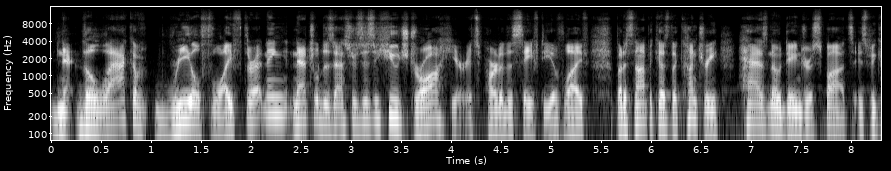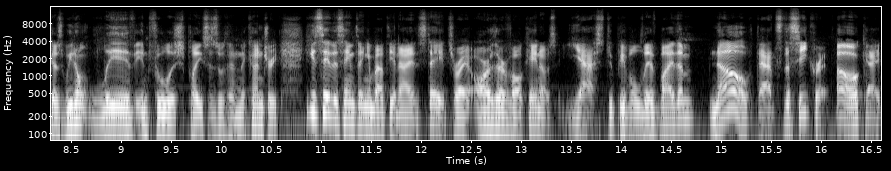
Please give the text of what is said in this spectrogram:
the lack of real life-threatening natural disasters is a huge draw here. It's part of the safety of life, but it's not because the country has no dangerous spots. It's because we don't live in foolish places within the country. You can say the same thing about the United States, right? Are there volcanoes? Yes. Do people live by them? No. That's the secret. Oh, okay.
